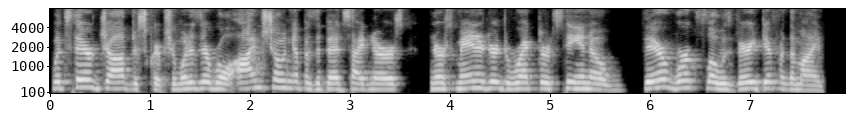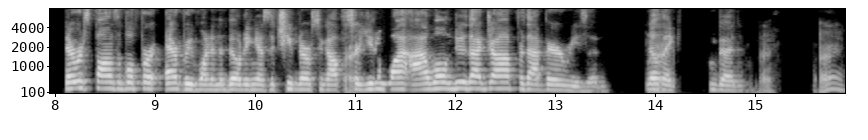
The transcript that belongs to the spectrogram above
What's their job description? What is their role? I'm showing up as a bedside nurse, nurse manager, director, CNO. Their workflow is very different than mine. They're responsible for everyone in the building as the chief nursing officer. Right. You know why I won't do that job for that very reason. No, right. thank you. I'm good. Right. All right.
